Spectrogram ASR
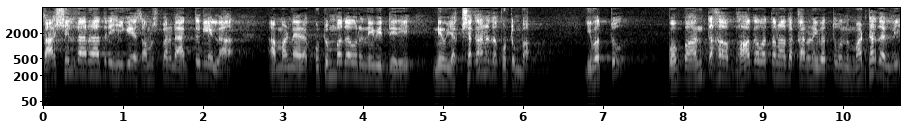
ತಹಶೀಲ್ದಾರ್ ಆದರೆ ಹೀಗೆ ಸಂಸ್ಮರಣೆ ಆಗ್ತಿರ್ಲಿಲ್ಲ. ಅಮ್ಮಣ್ಣರ ಕುಟುಂಬದವರು ನೀವಿದ್ದೀರಿ, ನೀವು ಯಕ್ಷಗಾನದ ಕುಟುಂಬ. ಇವತ್ತು ಒಬ್ಬ ಅಂತಹ ಭಾಗವತನಾದ ಕಾರಣ ಇವತ್ತು ಒಂದು ಮಠದಲ್ಲಿ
